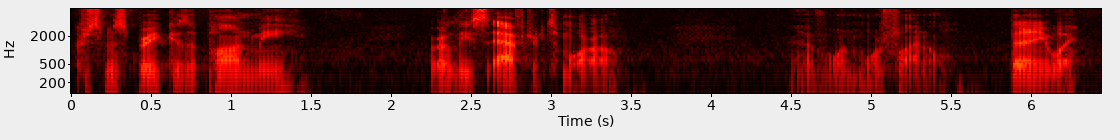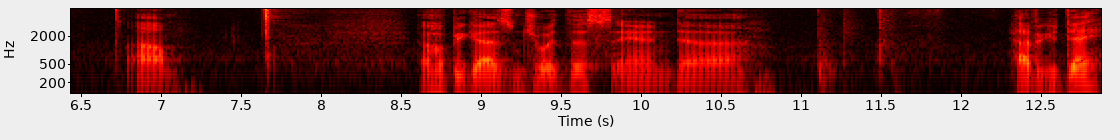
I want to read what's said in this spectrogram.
Christmas break is upon me. Or at least after tomorrow. I have one more final. But anyway, um, I hope you guys enjoyed this and uh, have a good day.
